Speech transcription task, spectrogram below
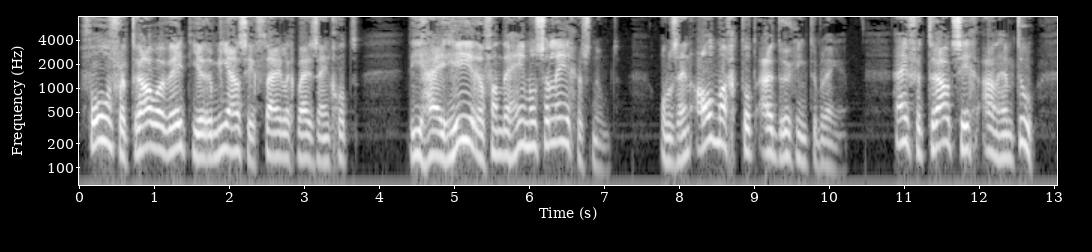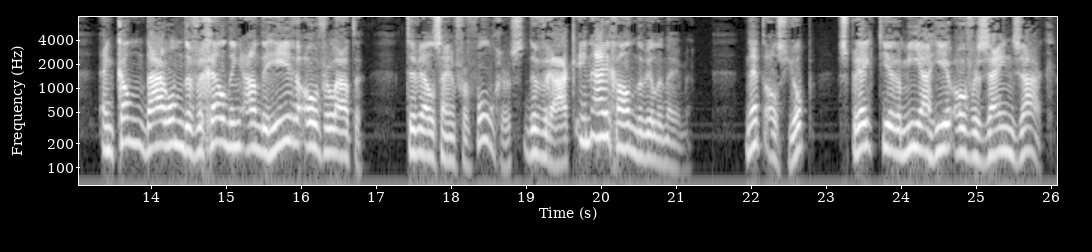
Vol vertrouwen weet Jeremia zich veilig bij zijn God die hij heren van de hemelse legers noemt, om zijn almacht tot uitdrukking te brengen. Hij vertrouwt zich aan hem toe en kan daarom de vergelding aan de heren overlaten, terwijl zijn vervolgers de wraak in eigen handen willen nemen. Net als Job spreekt Jeremia hier over zijn zaak.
